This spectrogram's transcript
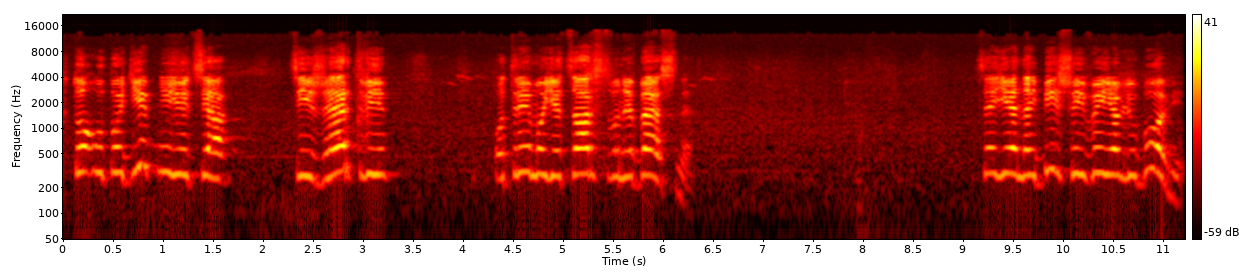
хто уподібнюється цій жертві, отримує Царство Небесне. Це є найбільший вияв любові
